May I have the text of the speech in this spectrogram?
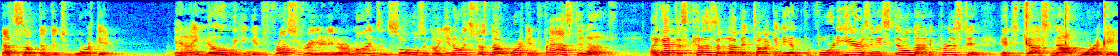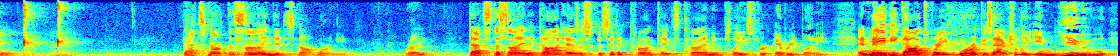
That's something that's working. And I know we can get frustrated in our minds and souls and go, you know, it's just not working fast enough. I got this cousin and I've been talking to him for 40 years and he's still not a Christian. It's just not working. That's not the sign that it's not working, right? That's the sign that God has a specific context, time, and place for everybody. And maybe God's great work is actually in you,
